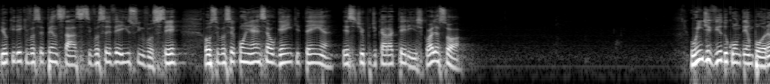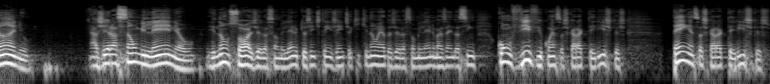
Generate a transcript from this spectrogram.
Eu queria que você pensasse se você vê isso em você ou se você conhece alguém que tenha esse tipo de característica. Olha só. O indivíduo contemporâneo, a geração millennial, e não só a geração millennial, porque a gente tem gente aqui que não é da geração millennial, mas ainda assim convive com essas características, tem essas características,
